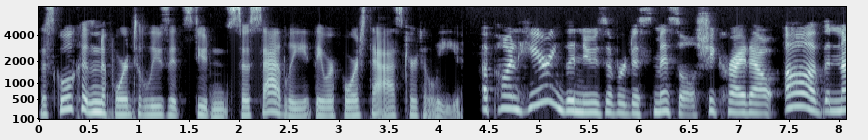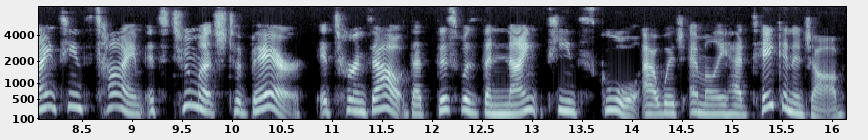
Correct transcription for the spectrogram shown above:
The school couldn't afford to lose its students, so sadly, they were forced to ask her to leave. Upon hearing the news of her dismissal, she cried out, Ah, the nineteenth time! It's too much to bear! It turns out that this was the nineteenth school at which Emily had taken a job,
